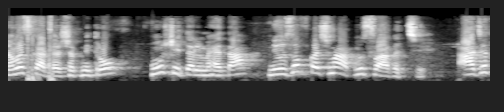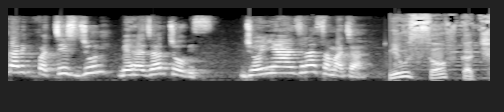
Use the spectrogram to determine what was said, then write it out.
નમસ્કાર દર્શક મિત્રો હું શીતલ મહેતા ન્યૂઝ ઓફ કચ્છમાં આપનું સ્વાગત છે. આજે તારીખ પચીસ જૂન બે હજાર ચોવીસ. જોઈએ આજના સમાચાર. News of Kutch.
